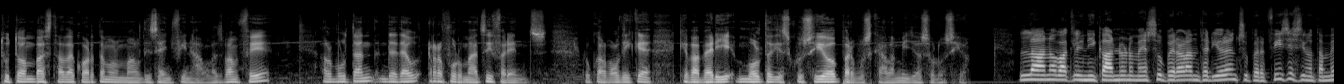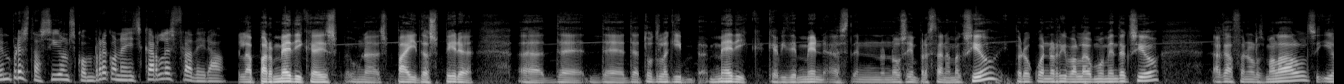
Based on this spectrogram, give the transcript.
tothom va estar d'acord amb el disseny final. Es van fer al voltant de 10 reformats diferents, el qual vol dir que, que va haver-hi molta discussió per buscar la millor solució. La nova clínica no només supera l'anterior en superfície, sinó també en prestacions, com reconeix Carles Fradera. La part mèdica és un espai d'espera eh, de, de, de tot l'equip mèdic, que evidentment no sempre estan en acció, però quan arriba el moment d'acció agafen els malalts i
